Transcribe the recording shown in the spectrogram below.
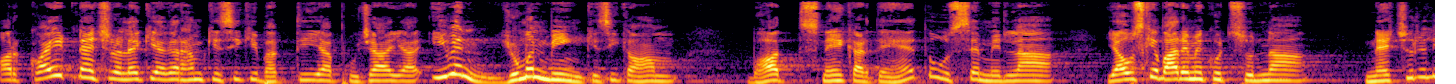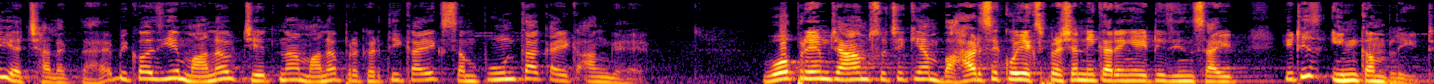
और क्वाइट नेचुरल है कि अगर हम किसी की भक्ति या पूजा या इवन ह्यूमन बीइंग किसी का हम बहुत स्नेह करते हैं तो उससे मिलना या उसके बारे में कुछ सुनना नेचुरली अच्छा लगता है बिकॉज़ ये मानव चेतना, मानव प्रकृति का एक संपूर्णता का एक अंग है। वो प्रेम जहाँ हम सोचे कि हम बाहर से कोई एक्सप्रेशन नहीं करेंगे it is inside it is incomplete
